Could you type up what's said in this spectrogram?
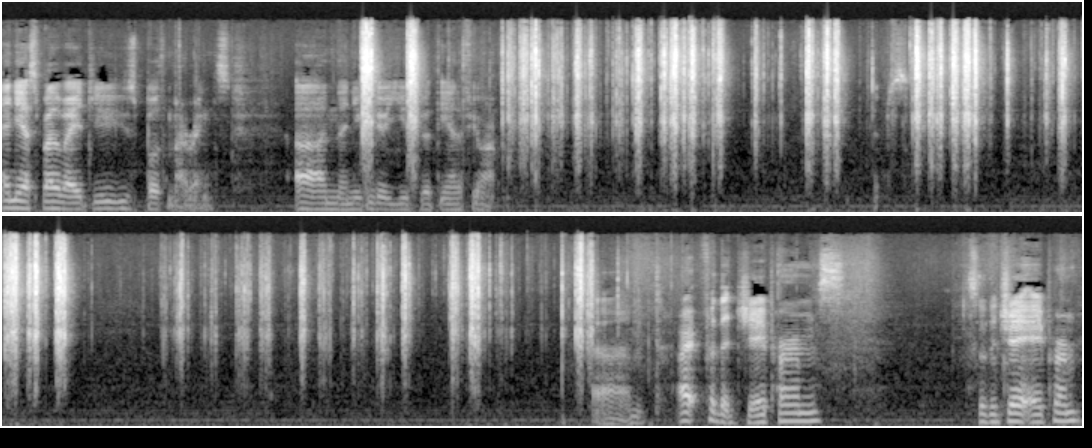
And yes, by the way, I do use both of my rings. Uh, and then you can do a use at the end if you want. Um, Alright, for the J perms. So the JA perm.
